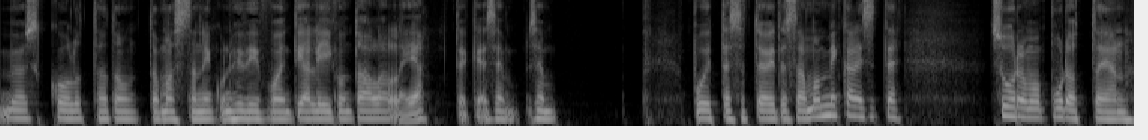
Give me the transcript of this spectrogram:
myös kouluttautumassa niin kuin hyvinvointi- ja liikunta-alalle ja tekee sen, sen puitteissa töitä. Samoin mikä oli sitten suuremman pudottajan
